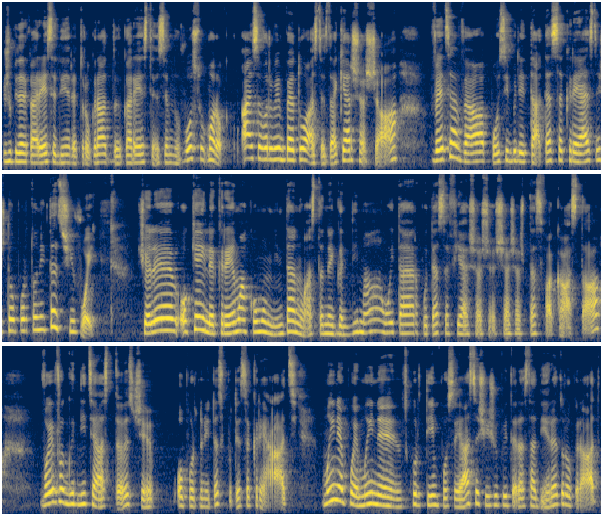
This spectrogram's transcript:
Jupiter care este din retrograd, care este în semnul vostru. Mă rog, hai să vorbim pe tu astăzi, dar chiar și așa, veți avea posibilitatea să creați niște oportunități și voi. Și ele, ok, le creăm acum în mintea noastră, ne gândim, a, uite, ar putea să fie așa și așa și aș putea să fac asta. Voi vă gândiți astăzi ce oportunități puteți să creați. Mâine, poi mâine, în scurt timp, o să iasă și Jupiter ăsta din retrograd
